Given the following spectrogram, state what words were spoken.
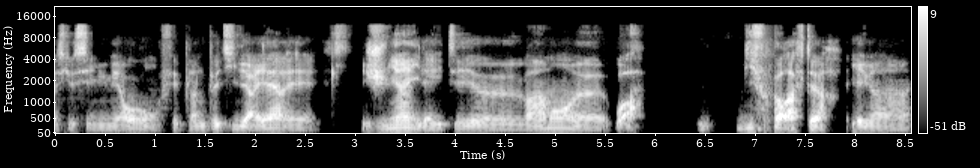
parce que ces numéros ont fait plein de petits derrière. Et Julien, il a été euh, vraiment euh, before after. Il y a eu un,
